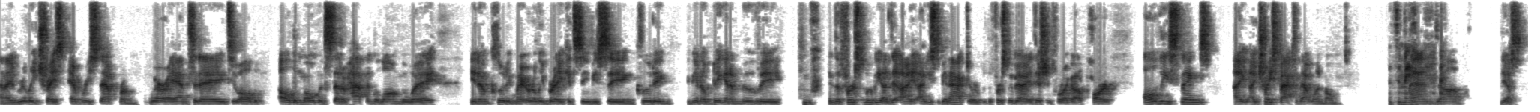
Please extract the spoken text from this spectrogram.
and i really trace every step from where i am today to all the all the moments that have happened along the way you know including my early break at cbc including you know being in a movie. In the first movie I, I, I, used to be an actor but the first movie i auditioned for i got a part. All these things i, I trace back to that one moment. That's amazing. And um, yes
